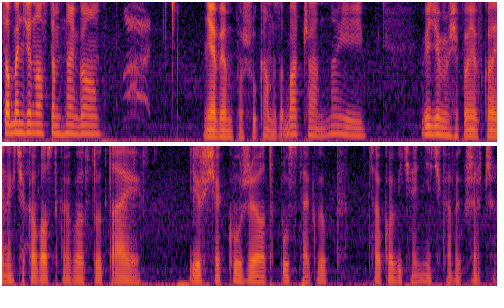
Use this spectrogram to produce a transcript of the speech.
co będzie następnego? Nie wiem, poszukam, zobaczę, no i widzimy się pewnie w kolejnych ciekawostkach, bo tutaj już się kurzy od pustek lub całkowicie nieciekawych rzeczy.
